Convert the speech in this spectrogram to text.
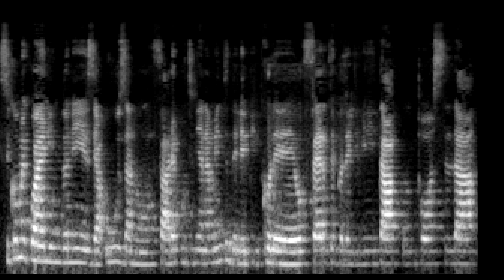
Siccome qua in Indonesia usano fare quotidianamente delle piccole offerte per le divinità composte da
